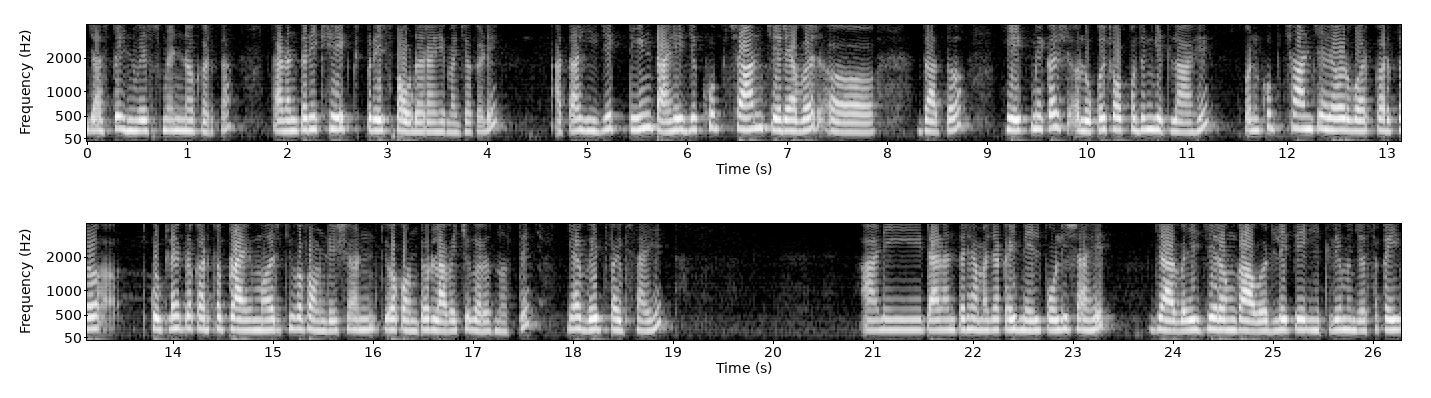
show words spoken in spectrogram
जास्त इन्व्हेस्टमेंट न करता. त्यानंतर एक हे एक स्प्रेस पावडर आहे माझ्याकडे. आता ही जे टिंट आहे जे खूप छान चेहऱ्यावर जातं हे एक मी एका लोकल शॉपमधून घेतलं आहे. पण खूप छान चेहऱ्यावर वर्क करतं. कुठल्याही प्रकारचं प्रायमर किंवा फाउंडेशन किंवा कॉन्टोर लावायची गरज नसते. या वेट वाईप्स आहेत. आणि त्यानंतर ह्या माझ्या काही नेल पॉलिश आहेत. ज्यावेळेस जे रंग आवडले ते घेतले. म्हणजे असं काही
